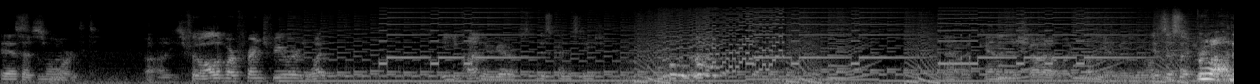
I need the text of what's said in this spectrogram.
test mort. Uh, he's So all of our French viewers, what? You finally get this kind of station. Yeah, Cannon just shot out like money at me. It's just like. he wants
